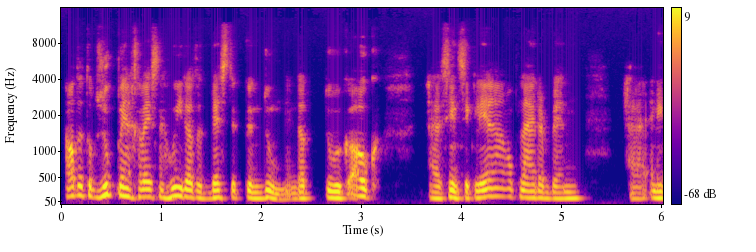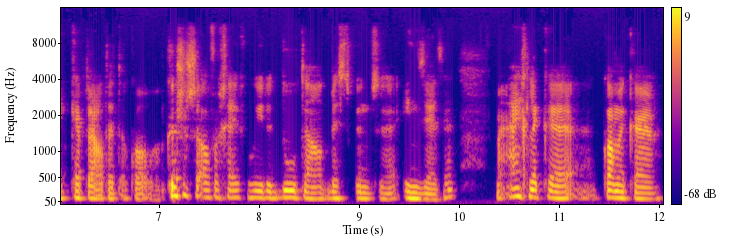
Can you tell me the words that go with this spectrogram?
altijd op zoek ben geweest naar hoe je dat het beste kunt doen. En dat doe ik ook sinds ik leraaropleider ben. En ik heb daar altijd ook wel cursussen over gegeven hoe je de doeltaal het beste kunt inzetten. Maar eigenlijk kwam, ik er,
